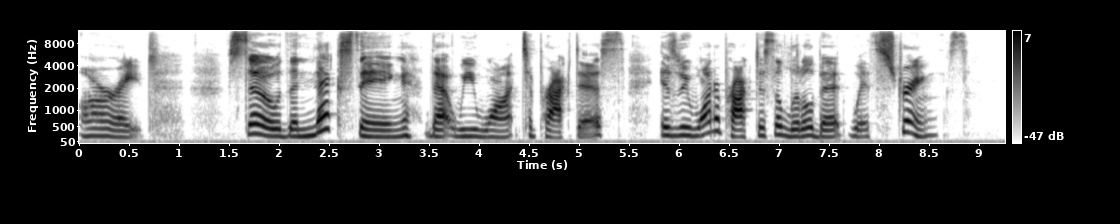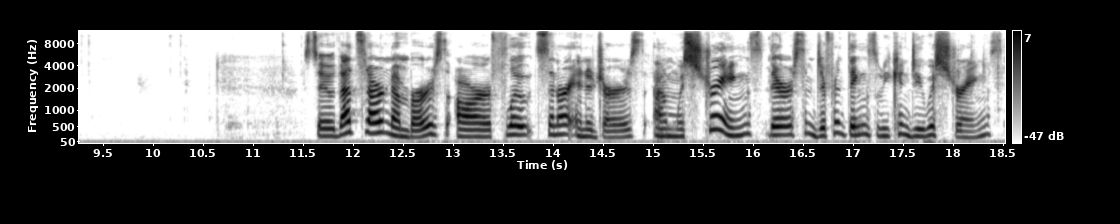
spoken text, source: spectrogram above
All right. So the next thing that we want to practice is we want to practice a little bit with strings. So that's our numbers, our floats and our integers. Um, with strings, there are some different things we can do with strings.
